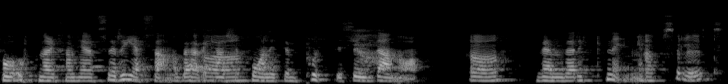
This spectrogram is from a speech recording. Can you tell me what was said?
få uppmärksamhetsresan och behöver Ja. kanske få en liten putt i sidan och ja. vända riktning. Absolut.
